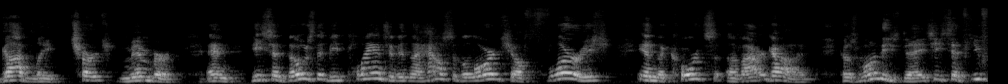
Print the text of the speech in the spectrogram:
godly church member. And he said, those that be planted in the house of the Lord shall flourish in the courts of our God. Because one of these days, he said, if, you,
